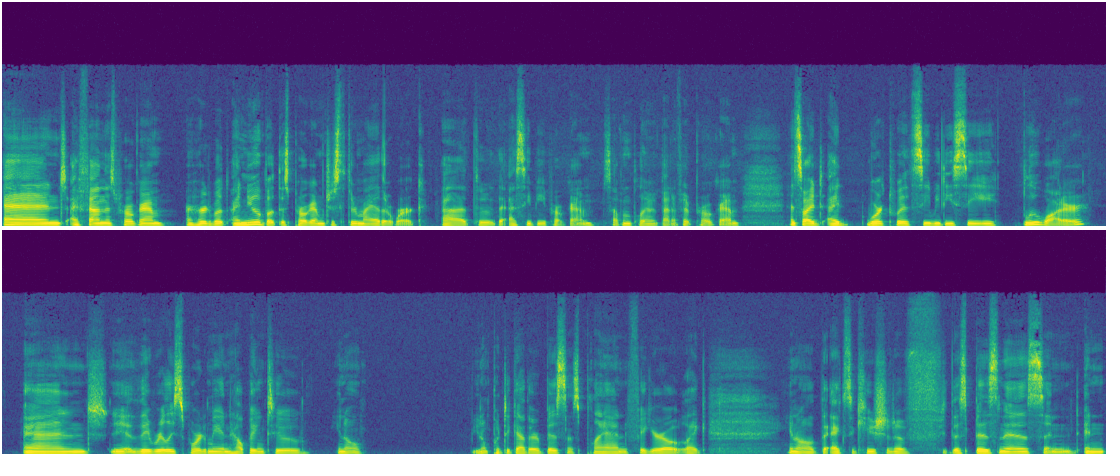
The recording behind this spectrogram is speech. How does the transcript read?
and I found this program. I heard about, I knew about this program just through my other work, uh, through the SEB program, Self Employment Benefit Program, and so I, I worked with CBDC Blue Water, and you know, they really supported me in helping to, you know, you know, put together a business plan, figure out like you know the execution of this business and and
